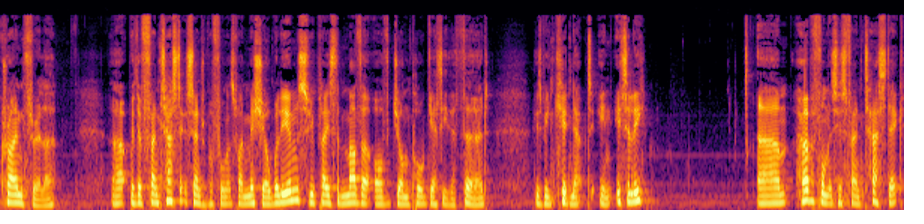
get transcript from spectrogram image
crime thriller uh, with a fantastic central performance by Michelle Williams, who plays the mother of John Paul Getty III, who's been kidnapped in Italy. Um, her performance is fantastic.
